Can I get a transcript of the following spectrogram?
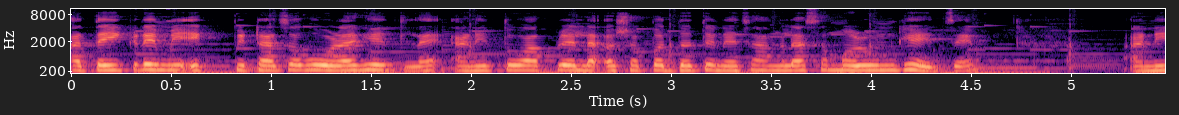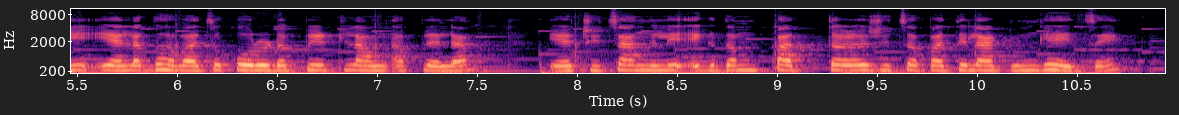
आता इकडे मी एक पिठाचा गोळा घेतलाय आणि तो आपल्याला अशा पद्धतीने चांगला असा मळून घ्यायचे आणि याला गव्हाचं कोरडं पीठ लावून आपल्याला याची चांगली एकदम पातळ अशी चपाती लाटून घ्यायचे.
